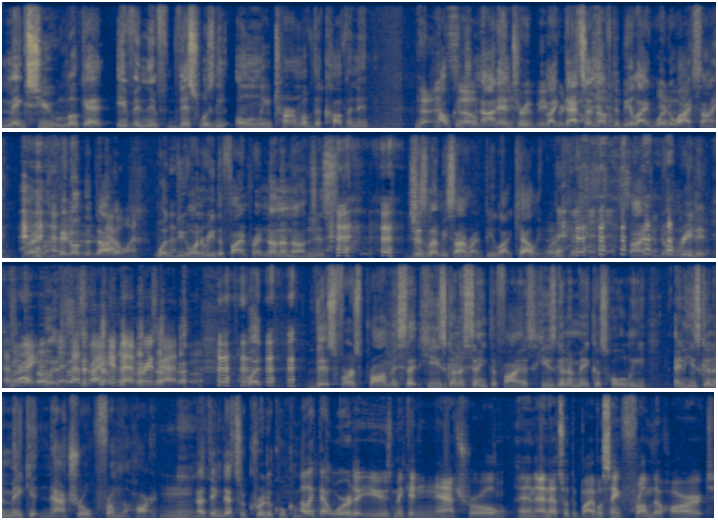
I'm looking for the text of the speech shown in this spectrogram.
makes you look at even if this was the only term of the covenant, that how could you not enter it? Like that's awesome. enough to be like, where yeah. do I sign? Right, right on the dot. One. What do you want to read the fine print? No, no, no. Just, just let me sign. Right, be like Callie. Right, just sign and don't read it. That's right. But, that's right. Amen. Praise God. but this first promise that He's going to sanctify us, He's going to make us holy, and He's going to make it natural from the heart. Mm-hmm. And I think that's a critical component. I like that word that you use, make it natural, and and that's what the Bible's saying, from the heart.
